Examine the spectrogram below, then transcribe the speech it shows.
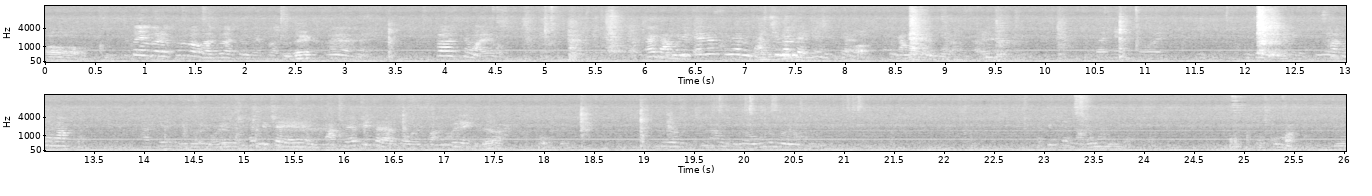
어. 수된 그릇 큰거 가져가시면 될 거예요. 수대? 네. 플라스틱 말고. 아니 나무리 깨졌으면 다치면 되지 밑에. 양푼이랑. 완전 좋아. 사고하고. 햇빛에 밖에 햇빛에 놔서 얼마나. 그래. 내가 이거 그냥 이거 오르면 햇빛에 많이 하는데. 조금만. 이거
